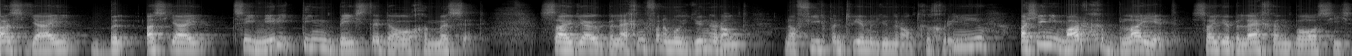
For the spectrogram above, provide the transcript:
as jy as jy sê net die 10 beste dae gemis het sou jou belegging van 'n miljoen rand na 4.2 miljoen rand gegroei het. As jy in die mark gebly het, sou jou belegging basies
